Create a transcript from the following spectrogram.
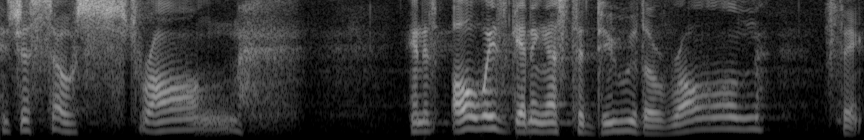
is just so strong and is always getting us to do the wrong thing.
